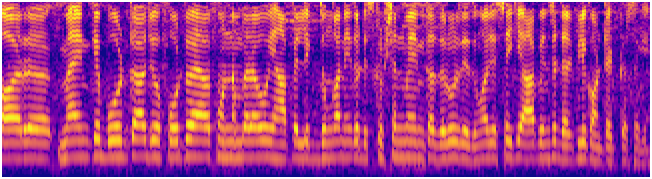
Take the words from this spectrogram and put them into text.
और मैं इनके बोर्ड का जो फ़ोटो है और फ़ोन नंबर है वो यहाँ पर लिख दूँगा, नहीं तो डिस्क्रिप्शन में इनका ज़रूर दे दूँगा, जिससे कि आप इनसे डायरेक्टली कॉन्टैक्ट कर सकें।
